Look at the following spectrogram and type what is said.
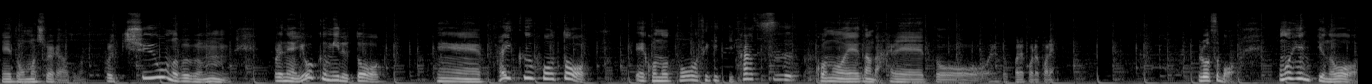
えっ、ー、と、面白いかなと思います。これ、中央の部分、これね、よく見ると、えー、対空砲と、えー、この投石機、かつ、この、えー、なんだ、えっ、ー、と、えっ、ー、と、これこれこれ、クロスボウ。この辺っていうのを、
